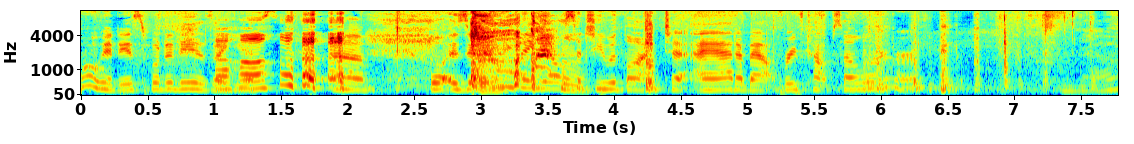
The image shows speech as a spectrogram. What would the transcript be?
Oh, it is what it is. I Uh-huh. guess. um, well, is there anything else that you would like to add about rooftop solar? Or? no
